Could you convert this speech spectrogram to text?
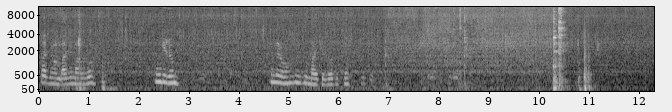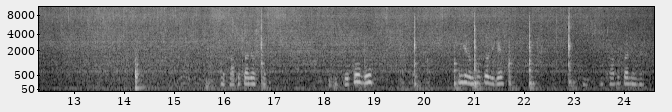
끝까지만 마지막으로 참기름 참기름 한 큰술만 이렇게 넣어도 돼 다 볶아졌어. 불 끄고 참기름 섞어지게. 다 볶아진다.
